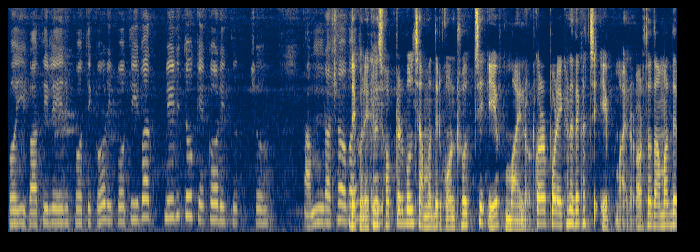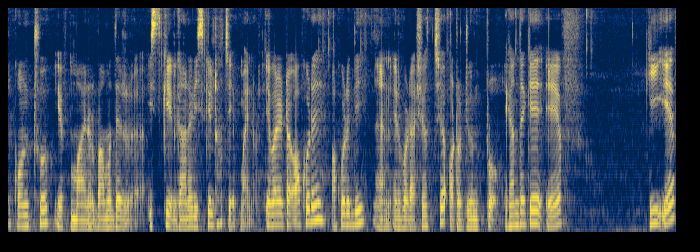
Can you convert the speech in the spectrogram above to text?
ওই বাতিলের প্রতি করি প্রতিবাদ মৃত্যুকে করি তুচ্ছ। দেখুন এখানে সফটওয়্যার বলছে আমাদের কণ্ঠ হচ্ছে এফ মাইনর করার পর এখানে দেখাচ্ছে এফ মাইনর অর্থাৎ আমাদের কণ্ঠ এফ মাইনর বা আমাদের স্কেল গানের স্কেলটা হচ্ছে এফ মাইনর এবার এটা অফ করে অফ করে দিই অ্যান্ড এরপর আসে হচ্ছে অটোটিউন প্রো এখান থেকে F key F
